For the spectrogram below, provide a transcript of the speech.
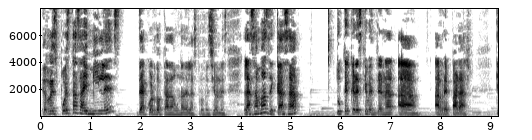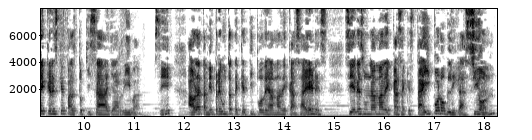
respuestas hay miles de acuerdo a cada una de las profesiones. Las amas de casa ¿tú qué crees que vendrían a, reparar? ¿Qué crees que faltó quizá allá arriba? ¿Sí? Ahora también pregúntate qué tipo de ama de casa eres. Si eres una ama de casa que está ahí por obligación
